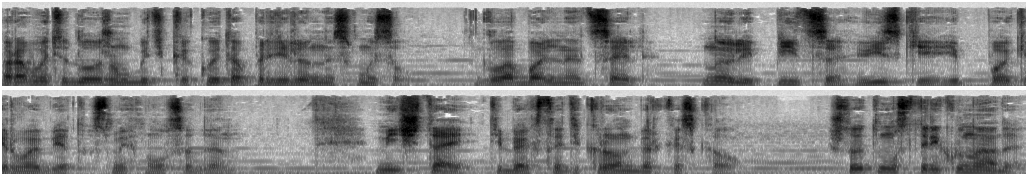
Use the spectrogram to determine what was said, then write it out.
В работе должен быть какой-то определенный смысл, глобальная цель. Ну или пицца, виски и покер в обед», – усмехнулся Дэн. Мечтай, тебя, кстати, Кронберг искал. Что этому старику надо?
